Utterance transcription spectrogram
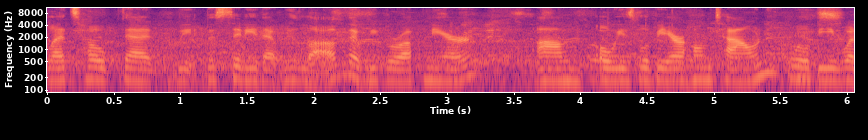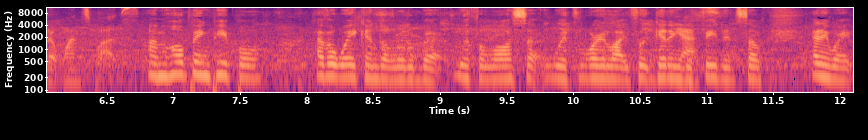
let's hope that we, the city that we love, that we grew up near, um, always will be our hometown, will yes. be what it once was. I'm hoping people have awakened a little bit with the loss of, with Lori Lightfoot getting yes. defeated. So, anyway,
